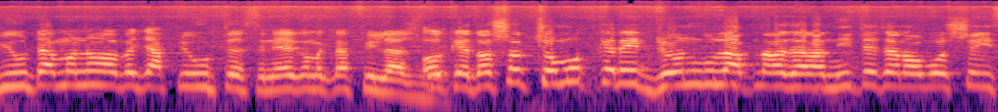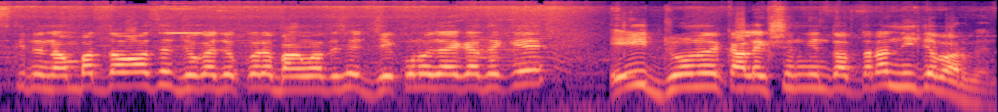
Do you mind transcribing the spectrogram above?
ভিউটা মনে হবে যে আপনি উঠতেছেন এরকম একটা ফিল আসবে। ওকে দর্শক চমৎকার এই ড্রোনগুলো আপনারা যারা নিতে চান অবশ্যই স্ক্রিনে নাম্বার দেওয়া আছে যোগাযোগ করে বাংলাদেশের যে কোনো জায়গা থেকে এই ড্রোনের কালেকশন কিন্তু আপনারা নিতে পারবেন।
